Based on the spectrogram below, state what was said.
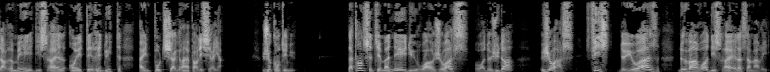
armées d'Israël ont été réduites à une peau de chagrin par les Syriens. Je continue. La trente-septième année du roi Joas, roi de Juda, Joas, fils de Joaz, devint roi d'Israël à Samarie.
